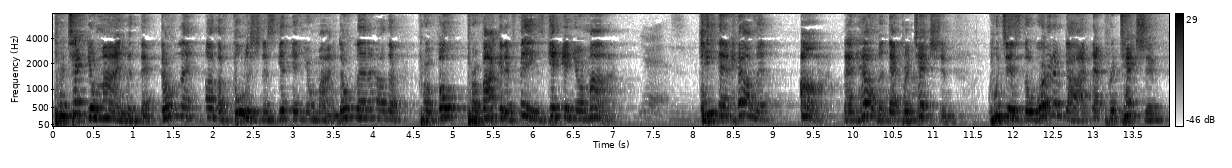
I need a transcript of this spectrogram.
Protect your mind with that. Don't let other foolishness get in your mind. Don't let other provoke provocative things get in your mind. Yes. Keep that helmet on. That helmet, that protection, which is the word of God, that protection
